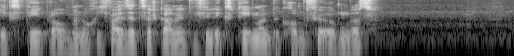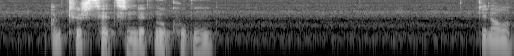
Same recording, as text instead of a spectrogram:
XP brauchen wir noch. Ich weiß jetzt halt gar nicht, wie viel XP man bekommt für irgendwas. Am Tisch setzen, nicht nur gucken. Genau.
